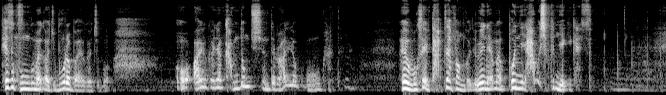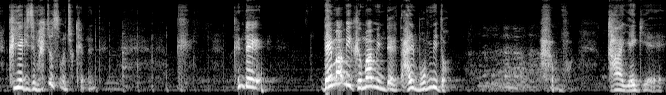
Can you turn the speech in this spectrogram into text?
계속 궁금해가지고 물어봐요 가지고 어, 아니 그냥 감동 주시는 대로 하려고 왜 목사님 답답한 거죠. 왜냐면 본인이 하고 싶은 얘기가 있어. 그 얘기 좀 해줬으면 좋겠는데. 그, 근데 내 마음이 그 마음인데 날 못 믿어. 다 얘기해.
